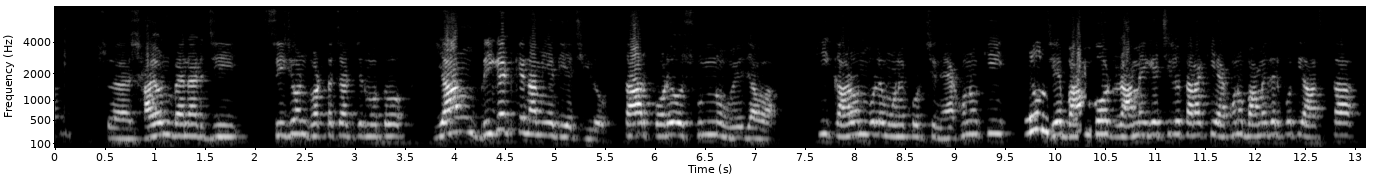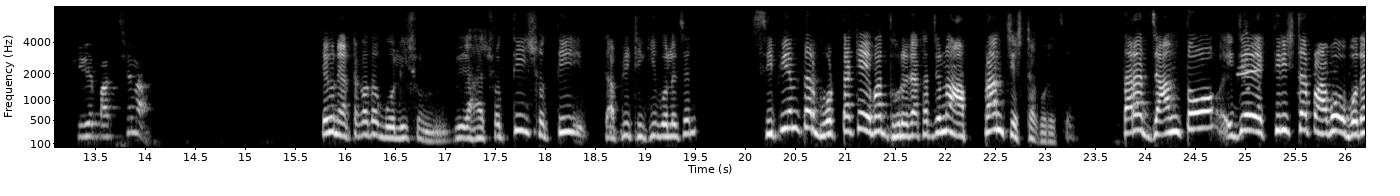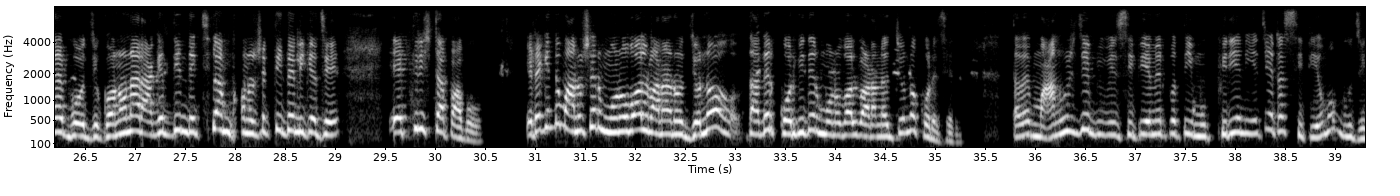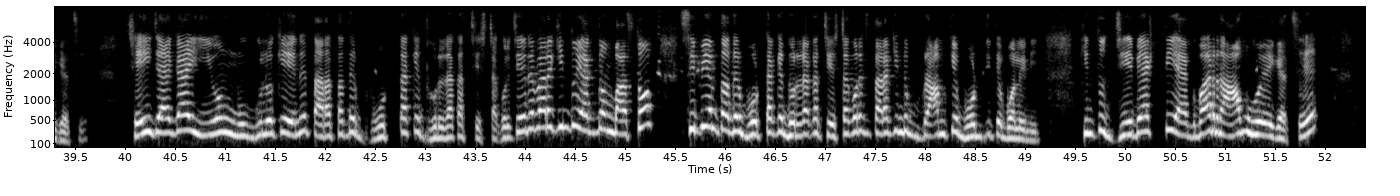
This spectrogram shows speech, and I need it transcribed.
সায়ন ব্যানার্জি সৃজন ভট্টাচার্যের মতো ইয়াং ব্রিগেডকে নামিয়ে দিয়েছিল। তারপরেও শূন্য হয়ে যাওয়া। কি কারণ বলে মনে করছেন? এখনও কি যে বাম ভোট রামে গেছিল তারা কি এখনও বামেদের প্রতি আস্থা ফিরে পাচ্ছে না? দেখুন একটা কথা বলি শুনুন। হ্যাঁ সত্যি সত্যি আপনি ঠিকই বলেছেন। সিপিএম তার ভোটটাকে এবার ধরে রাখার জন্য আপ্রাণ চেষ্টা করেছে। তারা জানতো, এই যে একত্রিশটা পাবো, বোধহয় গণনার আগের দিন দেখছিলাম, গণশক্তিতে লিখেছে, একত্রিশটা পাবো। এটা কিন্তু মানুষের মনোবল বাড়ানোর জন্য, তাদের কর্মীদের মনোবল বাড়ানোর জন্য করেছেন। তবে মানুষ যে সিপিএম এর প্রতি মুখ ফিরিয়ে নিয়েছে, এটা সিপিএমও বুঝে গেছে। সেই জায়গায় ইয়ং মুখগুলোকে এনে তারা তাদের ভোটটাকে ধরে রাখার চেষ্টা করেছে। এর কিন্তু একদম বাস্তব। সিপিএম তাদের ভোটটাকে ধরে রাখার চেষ্টা করেছে, তারা কিন্তু রামকে ভোট দিতে বলেনি। কিন্তু যে ব্যক্তি একবার রাম হয়ে গেছে,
